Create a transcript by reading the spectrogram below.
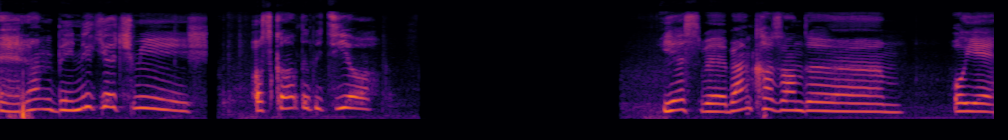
Eren beni geçmiş. Az kaldı bitiyor. Yes be ben kazandım. Oye.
